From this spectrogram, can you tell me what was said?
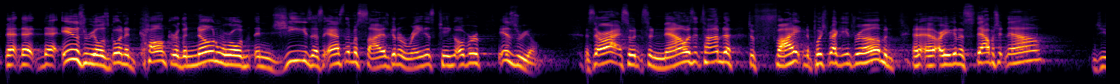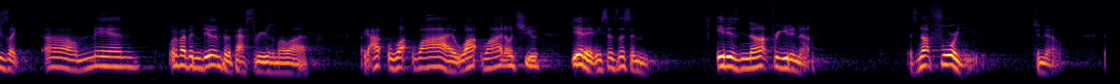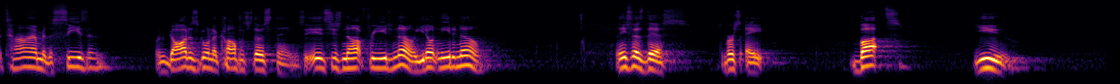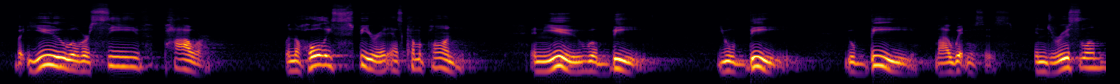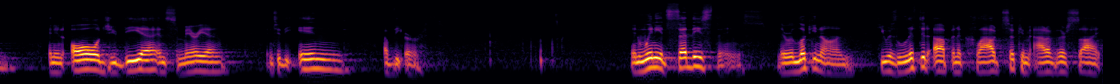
that, that, that Israel is going to conquer the known world, and Jesus, as the Messiah, is going to reign as king over Israel. And say, all right, so, so now is it time to, to fight and to push back against Rome? And, and are you going to establish it now? And Jesus is like, oh man, what have I been doing for the past three years of my life? Like, I, wh- why? why? Why don't you get it? And he says, listen, it is not for you to know. It's not for you to know the time or the season when God is going to accomplish those things. It's just not for you to know. You don't need to know. And he says this, verse 8 But you, but you will receive power when the Holy Spirit has come upon you, and you will be, you will be, you will be my witnesses in Jerusalem and in all Judea and Samaria and to the end of the earth. And when he had said these things, they were looking on. He was lifted up, and a cloud took him out of their sight.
